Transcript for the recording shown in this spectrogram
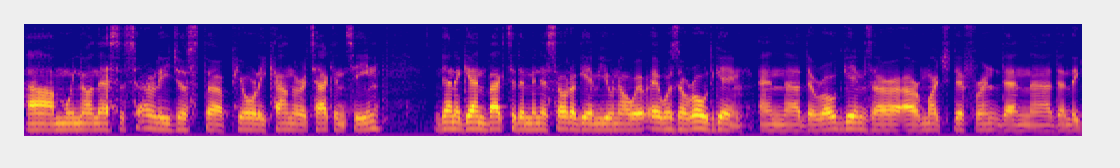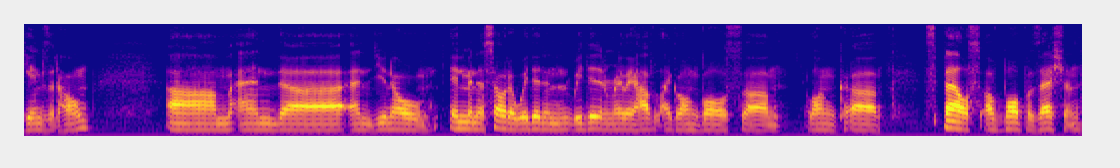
Um, we're not necessarily just a purely counter-attacking team. Then again, back to the Minnesota game, you know, it, it was a road game, and uh, the road games are, are much different than uh, than the games at home. Um, and uh, and you know in Minnesota we didn't we didn't really have like long balls, um, long uh, spells of ball possession,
